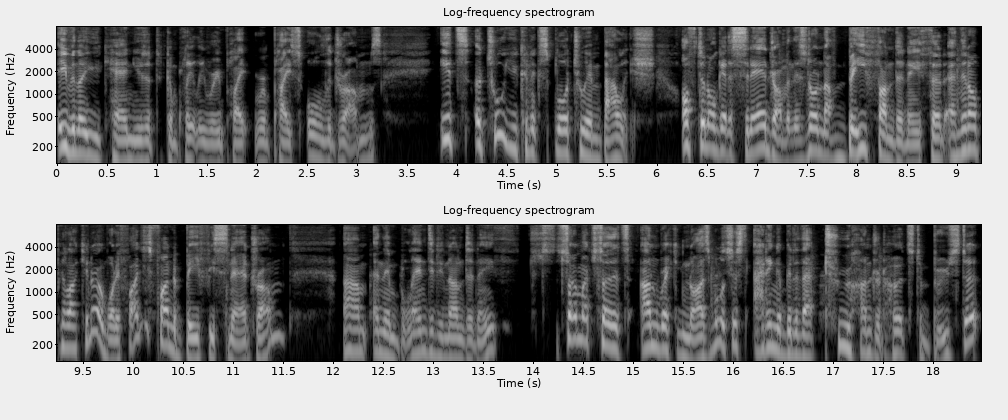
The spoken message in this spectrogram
even though you can use it to completely replace, replace all the drums, it's a tool you can explore to embellish. Often I'll get a snare drum and there's not enough beef underneath it, and then I'll be like, you know what, if I just find a beefy snare drum um, and then blend it in underneath, so much so that it's unrecognizable, it's just adding a bit of that 200 hertz to boost it,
